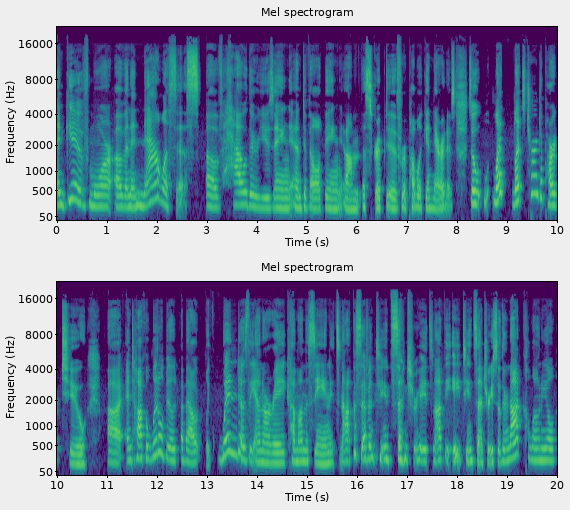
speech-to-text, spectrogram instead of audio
and give more of an analysis of how they're using and developing um, ascriptive Republican narratives. So let let's turn to part two uh, and talk a little bit about like when does the NRA come on the scene? It's not the 17th century, it's not the 18th century, so they're not colonial,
